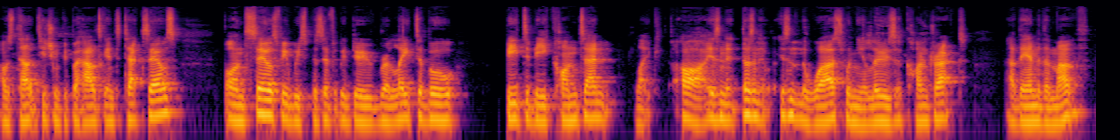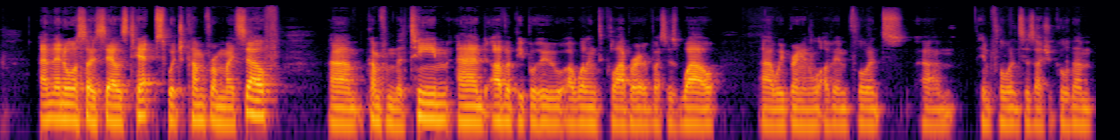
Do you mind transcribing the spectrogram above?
I was t- teaching people how to get into tech sales. On sales feed, we specifically do relatable B2B content like oh isn't it doesn't it isn't the worst when you lose a contract at the end of the month and then also sales tips which come from myself um, come from the team and other people who are willing to collaborate with us as well. Uh, we bring in a lot of influence um, influencers, I should call them,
